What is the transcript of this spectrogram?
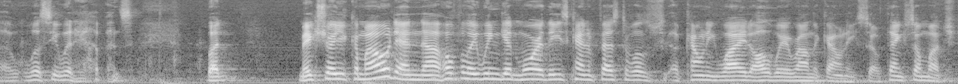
uh, we'll see what happens. But make sure you come out, and uh, hopefully we can get more of these kind of festivals uh, county-wide all the way around the county. So thanks so much.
